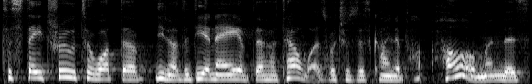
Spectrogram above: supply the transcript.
to stay true to what the you know the DNA of the hotel was, which was this kind of home and this.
